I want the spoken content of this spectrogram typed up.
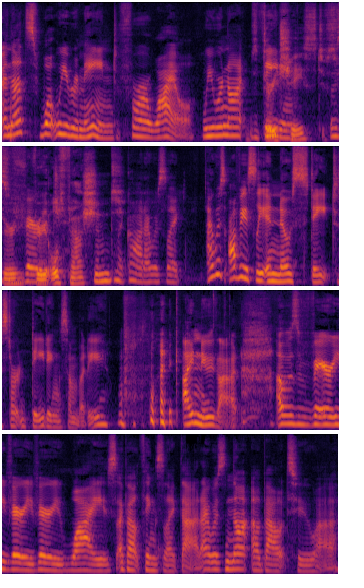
And that's what we remained for a while. We were not Very dating. chaste. It was very, very, old fashioned. Oh my god, I was like I was obviously in no state to start dating somebody. like I knew that. I was very very very wise about things like that. I was not about to uh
